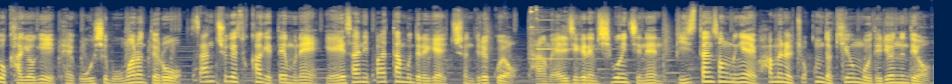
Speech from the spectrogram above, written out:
또 가격이 155만 원대로 싼 축에 속하기 때문에 예산이 빠듯한 분들에게 추천드렸고요. 다음 LG 그램 15인치는 비슷한 성능의 화면을 조금 더 키운 모델이었는데요.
